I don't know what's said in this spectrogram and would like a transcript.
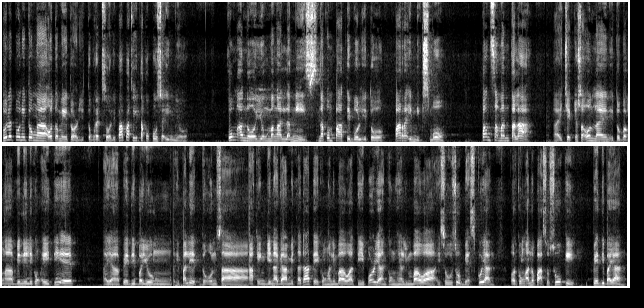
Tulad po nitong ah, automator, itong Repsol, ipapakita ko po sa inyo kung ano yung mga langis na compatible ito para i-mix mo. Pansamantala, ah, i-check nyo sa online, ito bang ah, binili kong ATF, ay ah, pwede ba yung ipalit doon sa aking ginagamit na dati? Kung halimbawa T4 yan, kung halimbawa Isuzu, best ko yan, or kung ano pa, Suzuki, pwede ba yan?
